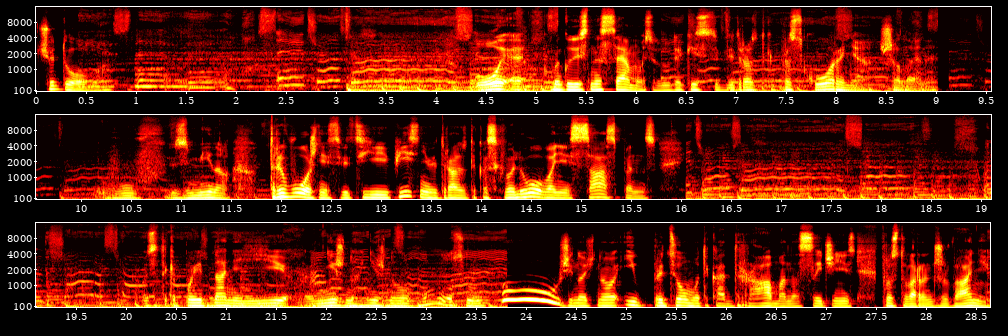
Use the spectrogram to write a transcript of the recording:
Чудово. Ой, е, ми кудись несемося. Тут якесь відразу таке прискорення шалене. Уф, зміна. Тривожність від цієї пісні, відразу така схвильованість, саспенс. Ось таке поєднання її ніжно-ніжного голосу, у, жіночного, і при цьому така драма, насиченість просто в аранжуванні.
